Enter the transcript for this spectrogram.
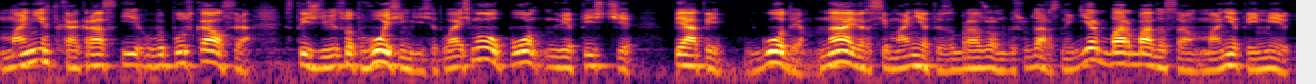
монет как раз и выпускался с 1988 по 2005 годы. На аверсе монет изображен государственный герб Барбадоса. Монеты имеют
